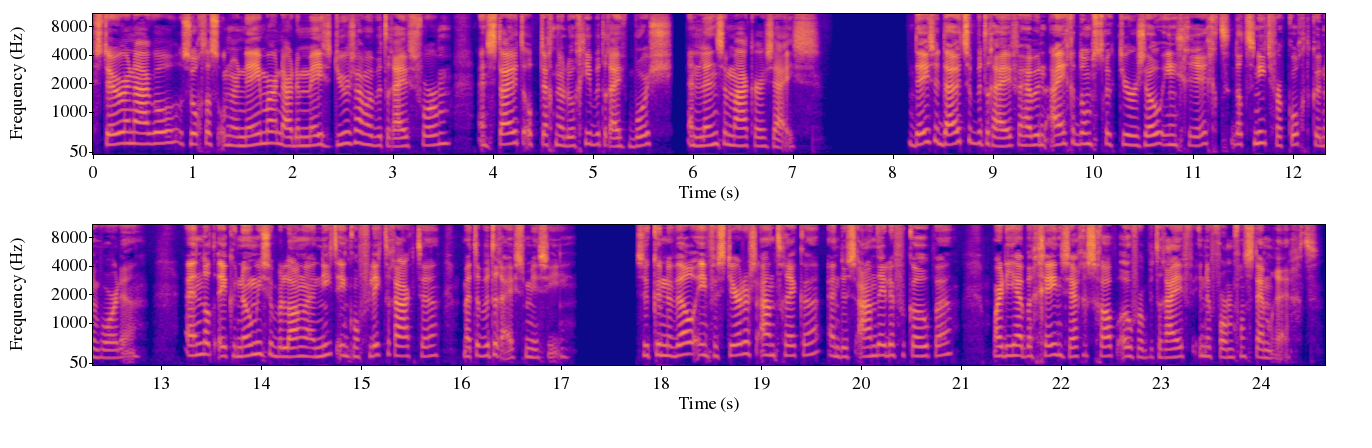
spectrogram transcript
Steuernagel zocht als ondernemer naar de meest duurzame bedrijfsvorm en stuitte op technologiebedrijf Bosch en lenzenmaker Zeiss. Deze Duitse bedrijven hebben hun eigendomsstructuur zo ingericht dat ze niet verkocht kunnen worden en dat economische belangen niet in conflict raakten met de bedrijfsmissie. Ze kunnen wel investeerders aantrekken en dus aandelen verkopen, maar die hebben geen zeggenschap over bedrijf in de vorm van stemrecht.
